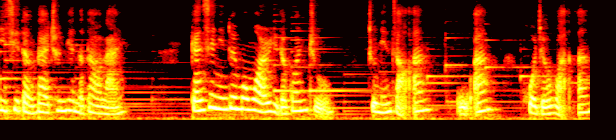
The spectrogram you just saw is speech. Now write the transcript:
一起等待春天的到来。感谢您对默默耳语的关注，祝您早安、午安或者晚安。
